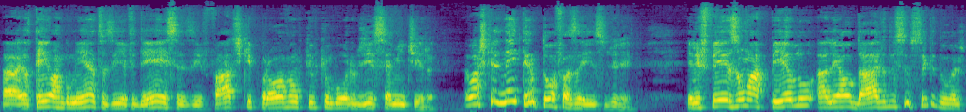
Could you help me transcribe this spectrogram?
ah, eu tenho argumentos e evidências e fatos que provam que o que o Moro disse é mentira. Eu acho que ele nem tentou fazer isso direito. Ele fez um apelo à lealdade dos seus seguidores.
